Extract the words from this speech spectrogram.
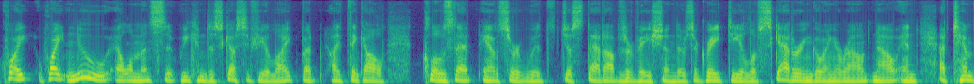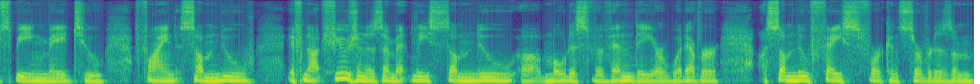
quite quite new elements that we can discuss if you like, but I think I'll close that answer with just that observation. There's a great deal of scattering going around now and attempts being made to find some new, if not fusionism, at least some new uh, modus vivendi or whatever, uh, some new face for conservatism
